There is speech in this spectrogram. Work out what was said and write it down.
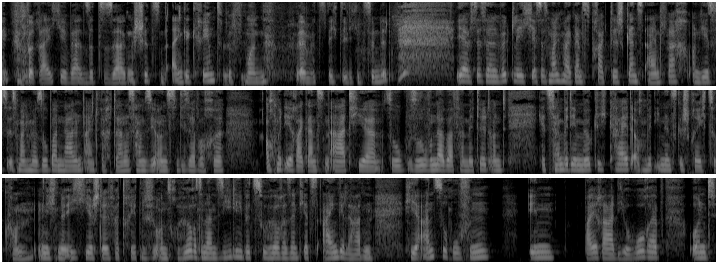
Bereiche werden sozusagen schützend eingecremt, bevor man, damit es nicht sich entzündet. Ja, es ist dann wirklich, es ist manchmal ganz praktisch, ganz einfach und Jesus ist manchmal so banal und einfach da. Das haben Sie uns in dieser Woche auch mit Ihrer ganzen Art hier so, so wunderbar vermittelt und jetzt haben wir die Möglichkeit, auch mit Ihnen ins Gespräch zu kommen. Nicht nur ich hier stellvertretend für unsere Hörer, sondern Sie, liebe Zuhörer, sind jetzt eingeladen, hier anzurufen in, bei Radio Horeb und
